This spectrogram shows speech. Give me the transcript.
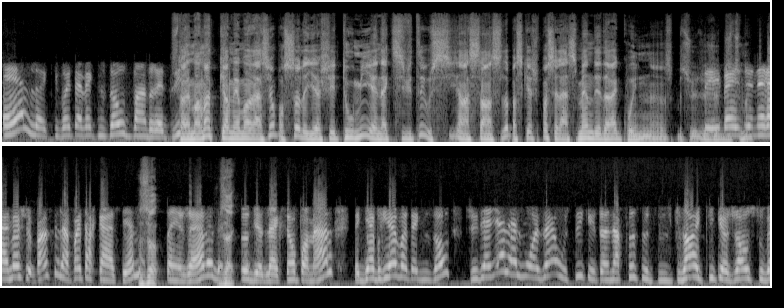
elle, qui va être avec nous autres vendredi. C'est un moment de commémoration pour ça. là. Il y a chez Toumi il y a une activité aussi en ce sens-là, parce que je sais pas, c'est la semaine des drag queens. je- ben, généralement, je pense que c'est la fête arc-en-ciel, Saint-Jean. D'habitude, il y a de l'action pas mal. Fait Gabriel va être avec nous autres. J'ai Daniel Almoisan aussi, qui est un artiste multidisciplinaire avec qui que je jase souvent.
